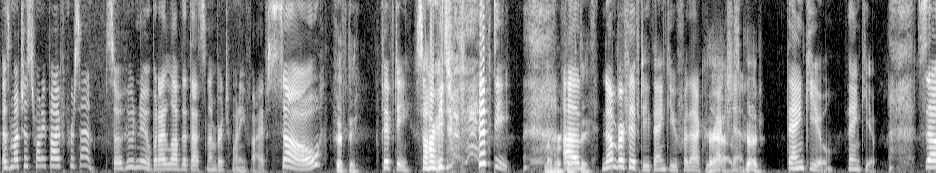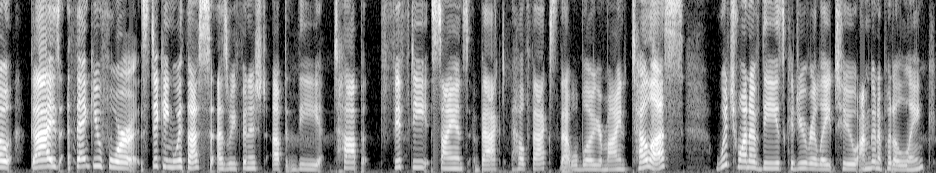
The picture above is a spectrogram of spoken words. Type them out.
as much as twenty five percent. So who knew? But I love that that's number twenty five. So Fifty. fifty. Sorry, fifty. Number fifty. Um, number fifty. Thank you for that yeah, correction. it's good. Thank you. Thank you. So, guys, thank you for sticking with us as we finished up the top 50 science backed health facts that will blow your mind. Tell us which one of these could you relate to? I'm going to put a link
